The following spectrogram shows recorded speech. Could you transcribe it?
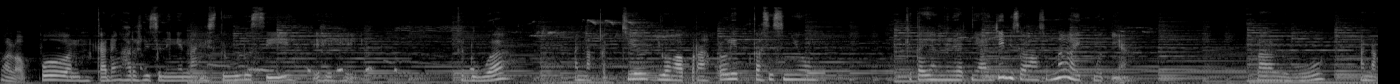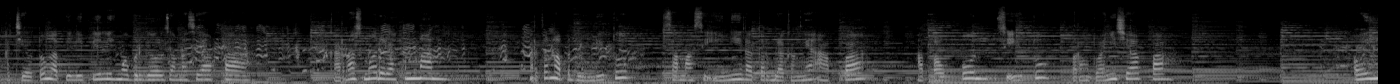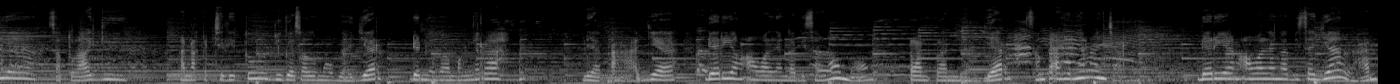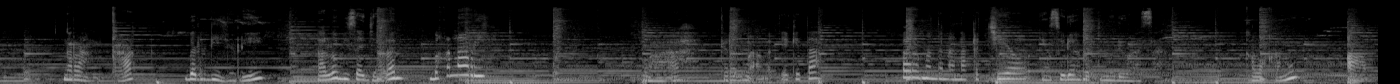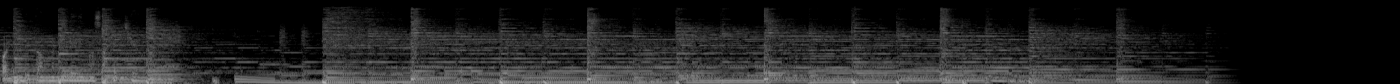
Walaupun kadang harus diselingin nangis dulu sih, hehehe. Kedua, anak kecil juga nggak pernah pelit kasih senyum. Kita yang ngeliatnya aja bisa langsung naik moodnya. Lalu, anak kecil tuh nggak pilih-pilih mau bergaul sama siapa. Karena semua adalah teman. Mereka nggak peduli tuh sama si ini latar belakangnya apa, ataupun si itu orang tuanya siapa. Oh iya, satu lagi. Anak kecil itu juga selalu mau belajar dan gak gampang nyerah. Lihat aja, dari yang awalnya gak bisa ngomong, pelan-pelan belajar sampai akhirnya lancar. Dari yang awalnya gak bisa jalan, ngerangkak, berdiri, lalu bisa jalan, bahkan lari. Wah, keren banget ya kita. Para mantan anak kecil yang sudah bertemu dewasa. Kalau kamu, apa yang dikangenin dari masa kecil?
